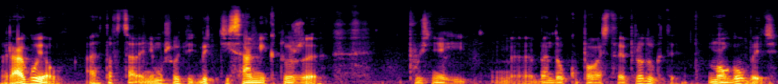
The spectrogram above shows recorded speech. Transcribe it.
reagują, ale to wcale nie muszą być ci sami, którzy później e, będą kupować Twoje produkty. Mogą być.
